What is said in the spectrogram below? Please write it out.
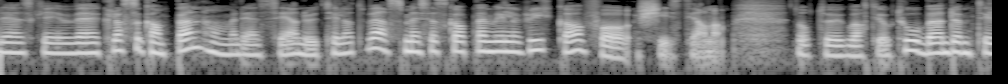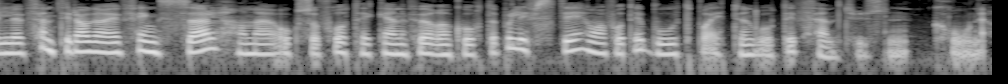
Det skriver Klassekampen, og med det ser det ut til at verdensmesterskapet vil ryke for skistjerna. Northug ble i oktober dømt til 50 dager i fengsel. Han er også fratatt førerkortet på livstid, og har fått ei bot på 185 000 kroner.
